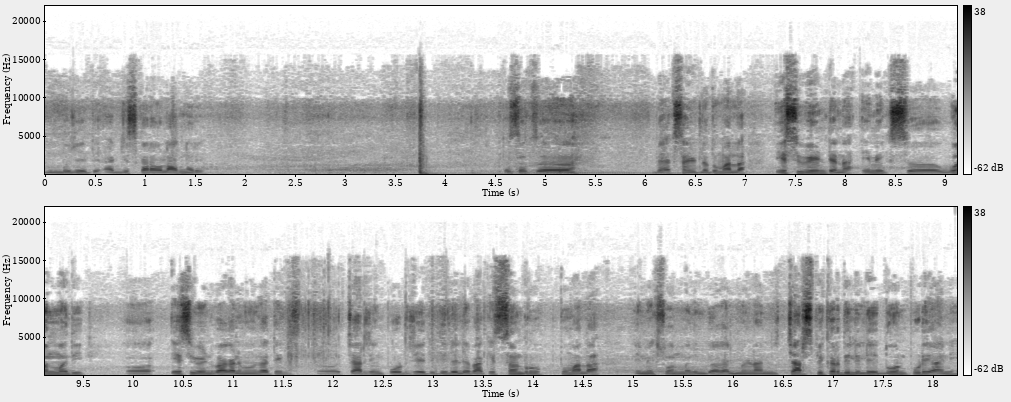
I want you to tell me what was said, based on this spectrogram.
विंडो जे येते ॲडजस्ट करावं लागणार आहे. तसंच बॅक साईडला तुम्हाला एस व्हेंट आहे ना एम एक्स वनमध्ये एस व्हेंट बघायला मिळून जातील. चार्जिंग पोर्ट जे आहे ते दिलेले आहे. बाकी सनरूफ तुम्हाला एम एक्स वनमध्ये बघायला मिळणार आणि चार स्पीकर दिलेले आहे दोन पुढे आणि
